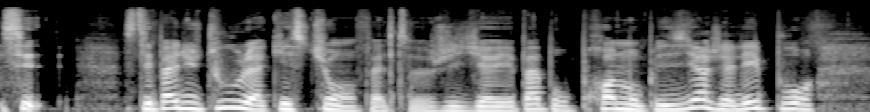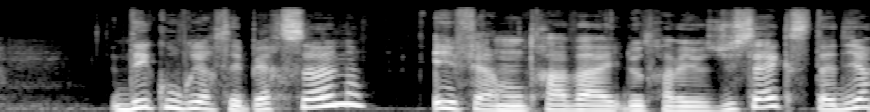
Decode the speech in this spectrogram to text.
c'était pas du tout la question en fait. J'y allais pas pour prendre mon plaisir, j'y allais pour découvrir ces personnes et faire mon travail de travailleuse du sexe, c'est-à-dire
